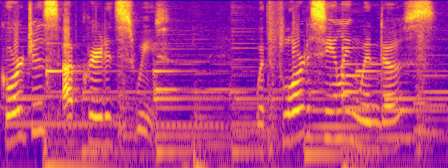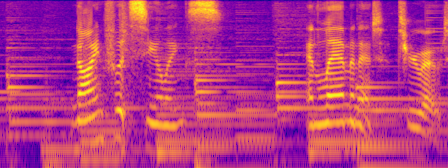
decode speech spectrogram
Gorgeous upgraded suite with floor to ceiling windows, nine foot ceilings, and laminate throughout.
